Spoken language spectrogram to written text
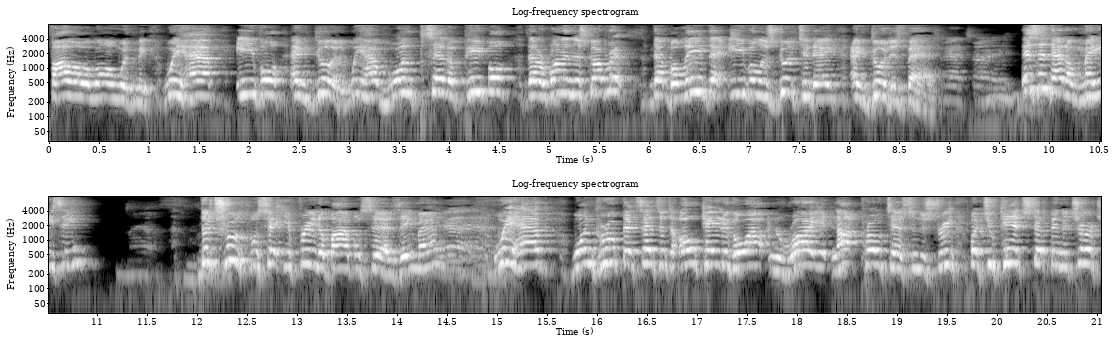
Follow along with me. We have evil and good. We have one set of people that are running this government that believe that evil is good today and good is bad. Right. Isn't that amazing? The truth will set you free, the Bible says. Amen? Yeah. We have one group that says it's okay to go out and riot, not protest in the street, but you can't step into church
